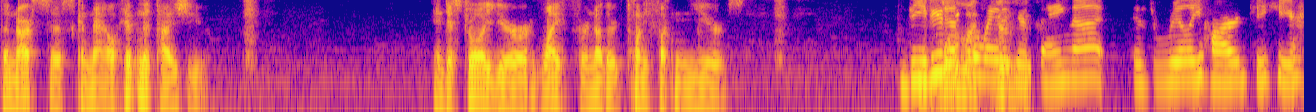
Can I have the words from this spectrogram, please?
the narcissist can now hypnotize you and destroy your life for another 20 fucking years. Deep, Do you- just the way that you're saying that is really hard to hear.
